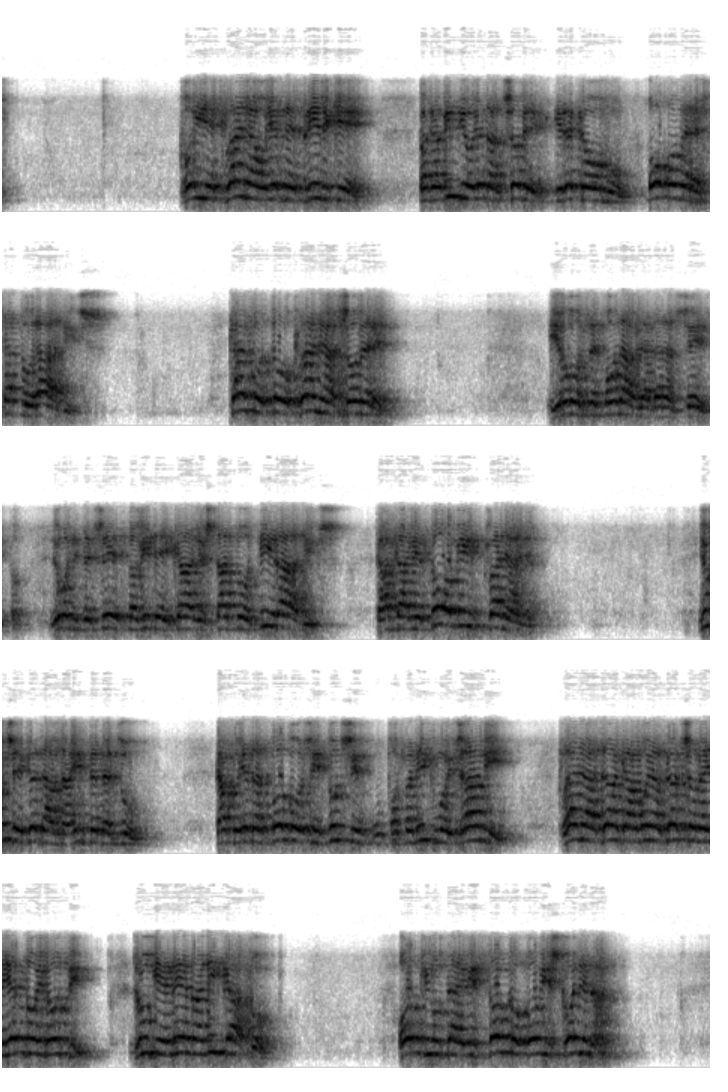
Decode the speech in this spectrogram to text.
koji je klanjao jedne prilike, pa ga vidio jedan čovjek i rekao mu, o omere šta to radiš? Kako to klanjaš omere? I ovo se ponavlja danas često. Ljudi te često vide i kaže šta to ti radiš? Kakav je to vid klanjanja? Juče gledam na internetu kako jedan pobožni tučin u poslanikovoj džami klanja, draga moja braćo, na jednoj nozi. Druge nema nikako. Otkinuta je visoko poviš koljena.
